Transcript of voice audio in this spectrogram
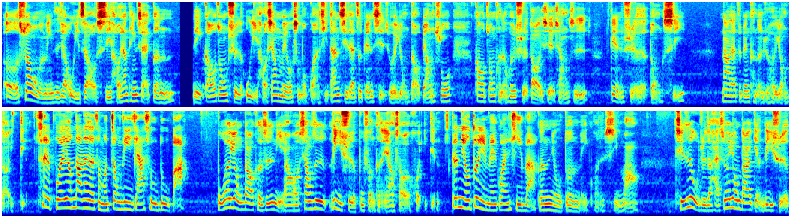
呃，虽然我们名字叫物理治疗系，好像听起来跟你高中学的物理好像没有什么关系，但是其实在这边其实就会用到，比方说高中可能会学到一些像是电学的东西，那在这边可能就会用到一点。所以不会用到那个什么重力加速度吧？不会用到，可是你要像是力学的部分，可能要稍微会一点。跟牛顿也没关系吧？跟牛顿没关系吗？其实我觉得还是会用到一点力学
